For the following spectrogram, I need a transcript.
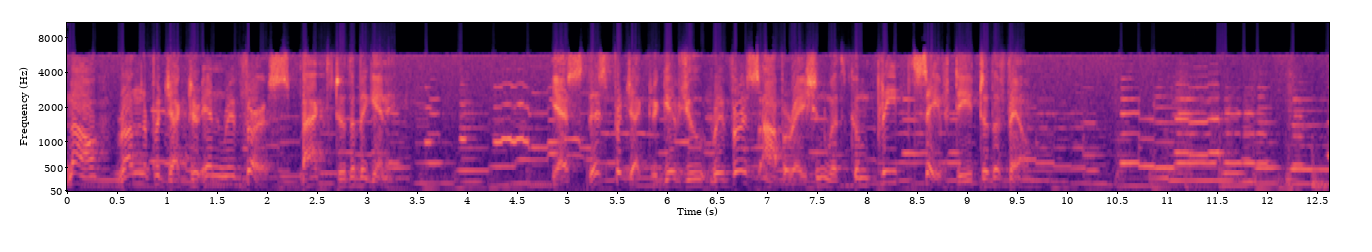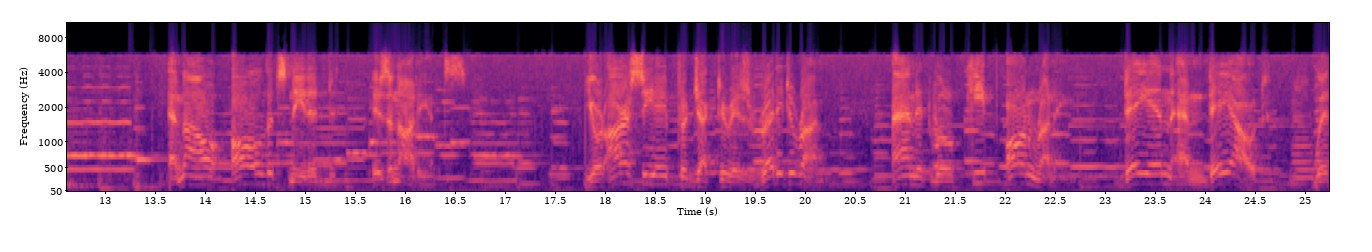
Now, run the projector in reverse back to the beginning. Yes, this projector gives you reverse operation with complete safety to the film. And now, all that's needed is an audience. Your RCA projector is ready to run, and it will keep on running, day in and day out, with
